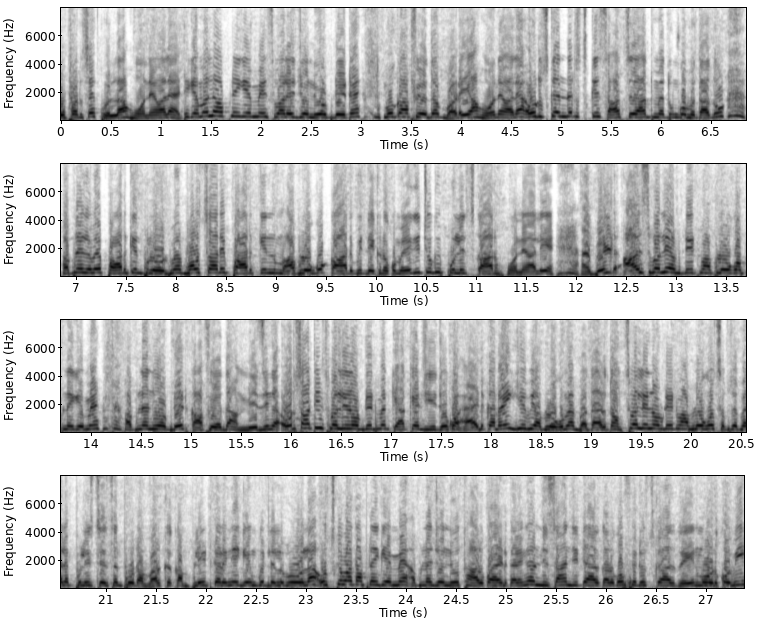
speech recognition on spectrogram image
ऊपर से खुला होने वाला है। ठीक है मतलब अपने गेम में इस वाले जो न्यू अपडेट है, वो काफ़ी ज़्यादा बढ़िया होने वाला है। और उसके अंदर उसके साथ साथ मैं तुमको बता दूँ, अपने गेम में पार्किंग फ्लोर में बहुत सारे पार्किंग आप लोगों को कार भी देखने को मिलेगी, जो कि पुलिस कार होने वाली है। एंड बिल्ड इस वाले अपडेट में आप लोगों को अपने गेम में अपना न्यू अपडेट काफ़ी ज़्यादा अमेजिंग है। और साथ ही इस वाले अपडेट में क्या क्या चीज़ों को ऐड कर रहे हैं ये भी आप लोगों मैं बता देता हूँ। न्यू अपडेट में आप लोगों को सबसे पहले पुलिस स्टेशन पूरा वर्क कंप्लीट करेंगे गेम के डेवलपर बोला। उसके बाद अपने गेम में अपने जो न्यू थार को ऐड करेंगे और निशान जी कार को, फिर उसके बाद रेन मोड को भी,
